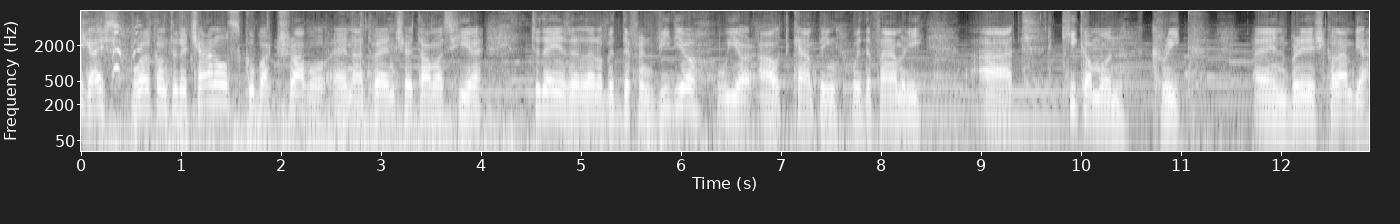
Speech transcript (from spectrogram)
Hey guys, welcome to the channel Scuba Travel and Adventure. Thomas here. Today is a little bit different video. We are out camping with the family at Kikomun Creek in British Columbia.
